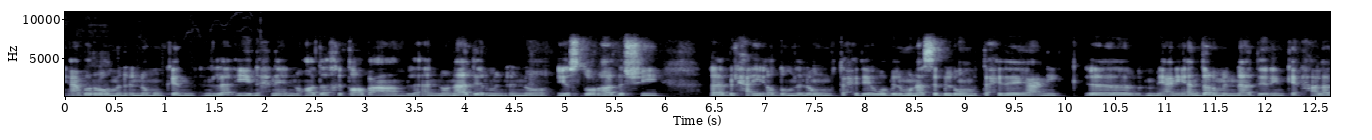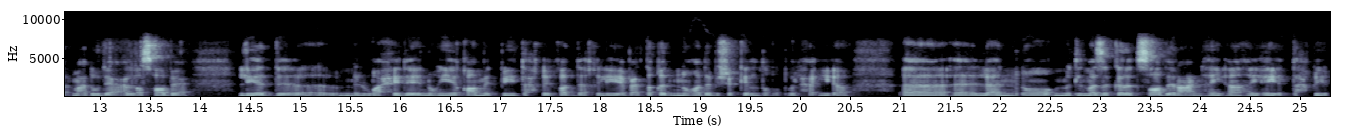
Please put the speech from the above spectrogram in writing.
يعني بالرغم من إنه ممكن نلاقيه نحن إنه هذا خطاب عام لأنه نادر من إنه يصدر هذا الشيء بالحقيقة ضمن الأمم المتحدة. وبالمناسبة الأمم المتحدة يعني يعني أندر من نادر يمكن حالات معدودة على الأصابع اليد الواحدة إنه هي قامت بتحقيقات داخلية. بعتقد إنه هذا بشكل ضغط بالحقيقة. لأنه مثل ما ذكرت صادر عن هيئة هي هيئة تحقيق.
